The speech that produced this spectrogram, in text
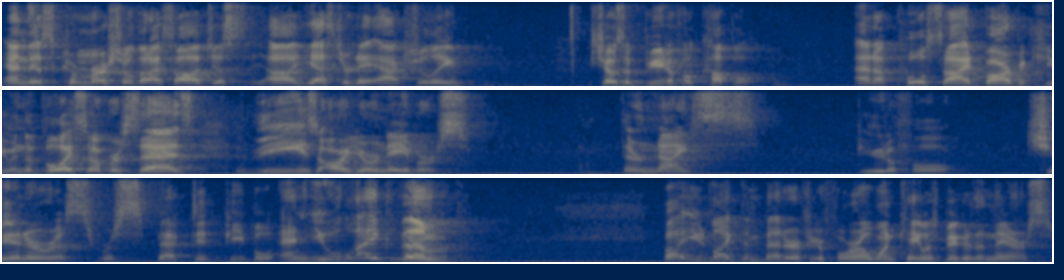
And this commercial that I saw just uh, yesterday, actually, shows a beautiful couple at a poolside barbecue. And the voiceover says, These are your neighbors. They're nice, beautiful, generous, respected people, and you like them. But you'd like them better if your 401k was bigger than theirs.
